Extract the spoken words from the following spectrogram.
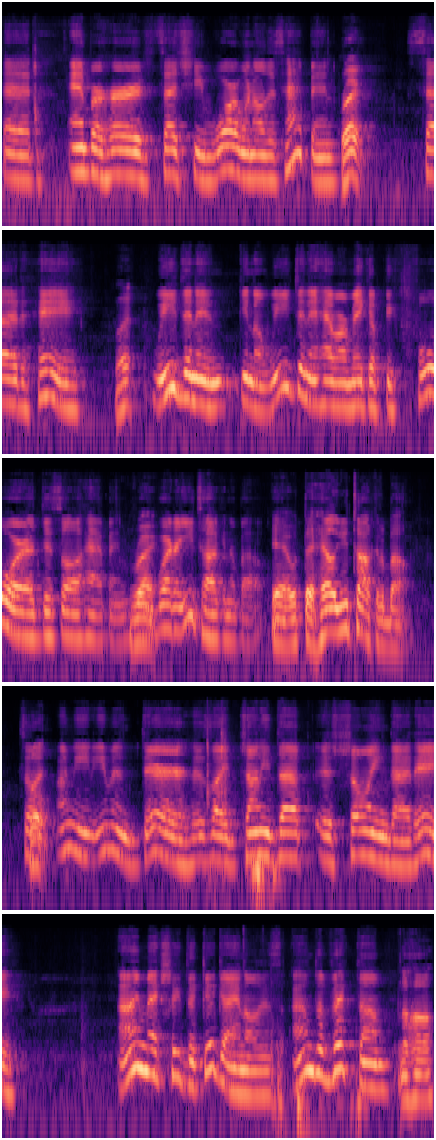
that Amber Heard said she wore when all this happened Right. Said, "Hey, Right. we didn't, you know, we didn't have our makeup before this all happened. Right. What are you talking about?" Yeah, what the hell are you talking about? So Right. I mean, even there, it's like Johnny Depp is showing that, hey, I'm actually the good guy in all this. I'm the victim, Uh-huh.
